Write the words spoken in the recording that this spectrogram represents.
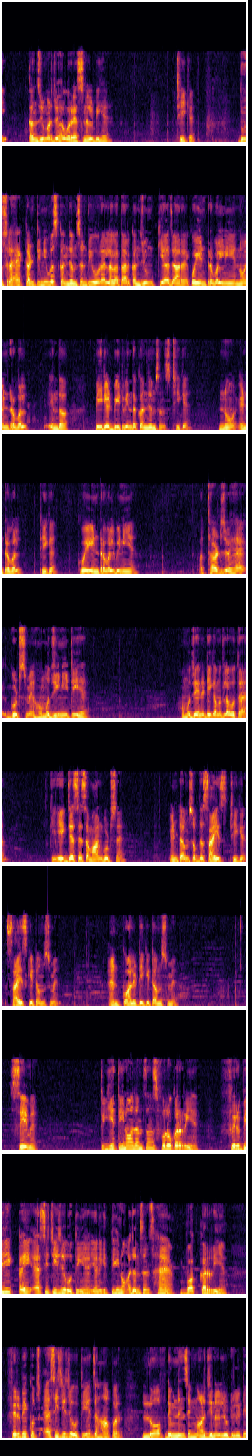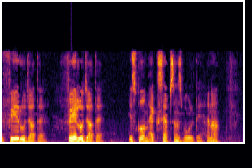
कंज्यूमर जो है वो रेशनल भी है, ठीक है? दूसरा है कंटिन्यूस कंजम्पशन भी हो रहा है, लगातार कंज्यूम किया जा रहा है, कोई इंटरवल नहीं है no interval in the period between the consumptions ठीक है? नो इंटरवल ठीक है? कोई इंटरवल भी नहीं है। थर्ड जो है गुड्स में होमोजीनिटी है। होमोजेनिटी का मतलब होता है कि एक जैसे समान गुड्स हैं in terms of the size ठीक है साइज़ की टर्म्स में एंड क्वालिटी की टर्म्स में सेम है। तो ये तीनों अजम्पन्स फॉलो कर रही हैं। फिर भी कई ऐसी चीज़ें होती हैं, यानी कि तीनों अजम्पन्स हैं वर्क कर रही हैं। फिर भी कुछ ऐसी चीज़ें होती हैं जहाँ पर law of diminishing marginal utility fail हो जाता है, फेल हो जाता है। इसको हम एक्सेप्शंस बोलते हैं, है ना?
